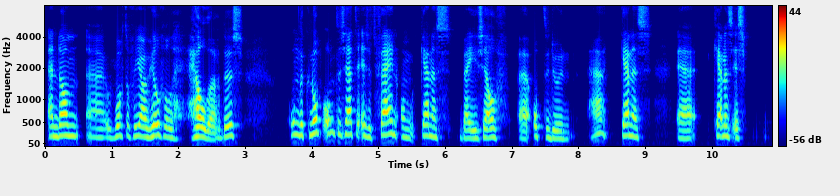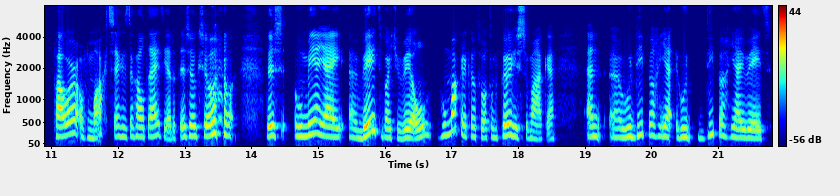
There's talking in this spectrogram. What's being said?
En dan uh, wordt er voor jou heel veel helder. Dus om de knop om te zetten is het fijn om kennis bij jezelf uh, op te doen. Hè? Kennis uh, kennis is power of macht, zeggen ze toch altijd? Ja, dat is ook zo. Dus hoe meer jij weet wat je wil, hoe makkelijker het wordt om keuzes te maken. En hoe, dieper jij, hoe dieper jij weet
